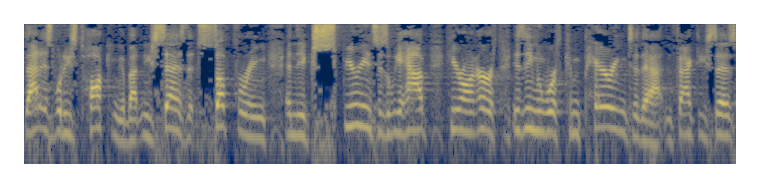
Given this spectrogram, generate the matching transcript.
That is what he's talking about. And he says that suffering and the experiences we have here on earth isn't even worth comparing to that. In fact, he says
